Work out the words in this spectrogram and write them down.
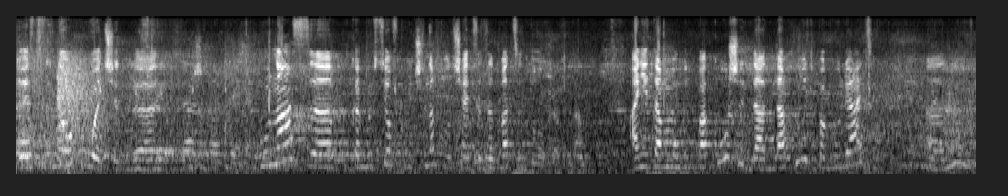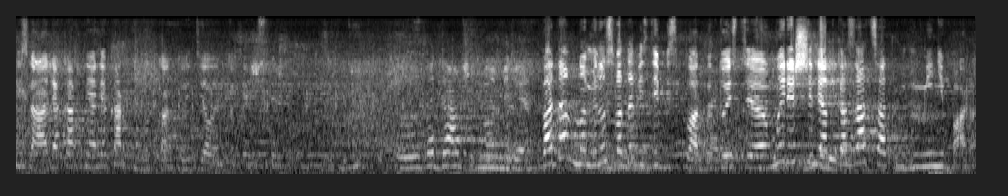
То есть кто хочет. э, У нас э, как бы все включено, получается, за 20 долларов. Там. Они там могут покушать, да, отдохнуть, погулять. Ну, не знаю, а-ля карт, не а-ля карт, мы вот как делаем. Э, Вода в номере. Вода в номере, нас вода везде бесплатная. То есть э, мы решили отказаться от мини-бара.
